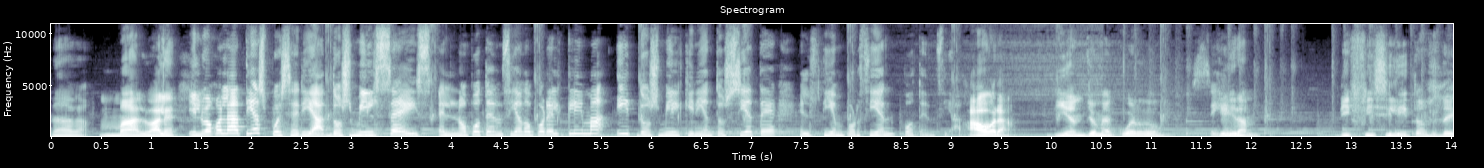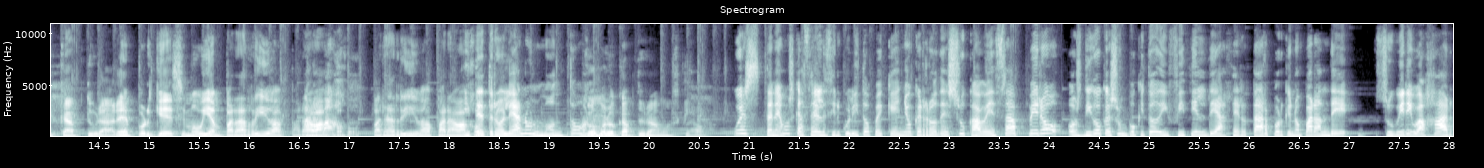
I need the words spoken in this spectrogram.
nada mal, ¿vale? Y luego Latias, pues sería 2006 el no potenciado por el clima y 2507 el 100% potenciado. Ahora, bien, yo me acuerdo Sí. que eran dificilitos de capturar, ¿eh? Porque se movían para arriba, para, Para abajo, abajo. para arriba, para abajo. Y te trolean un montón. ¿Cómo lo capturamos, Clau? Pues tenemos que hacer el circulito pequeño que rodee su cabeza, pero os digo que es un poquito difícil de acertar porque no paran de subir y bajar.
